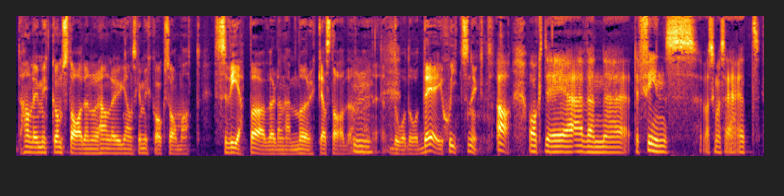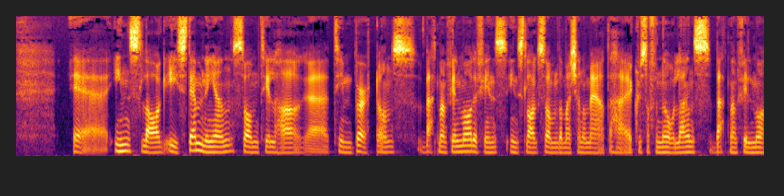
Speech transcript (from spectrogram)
det handlar ju mycket om staden och det handlar ju ganska mycket också om att svepa över den här mörka staden Mm. då och då. Det är ju skitsnyggt. Ja, och det är även, eh, det finns, vad ska man säga, ett eh, inslag i stämningen som tillhör eh, Tim Burtons Batman-filmer. Det finns inslag som där man känner med att det här är Christopher Nolans Batman-filmer.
